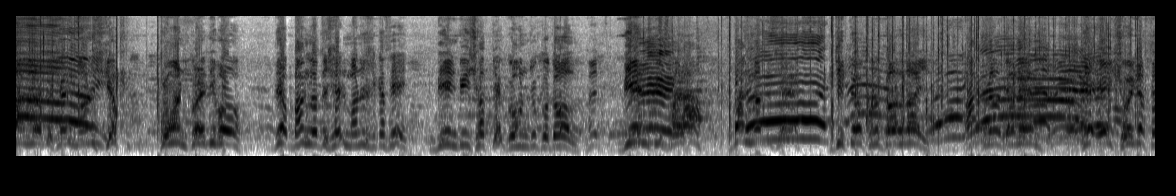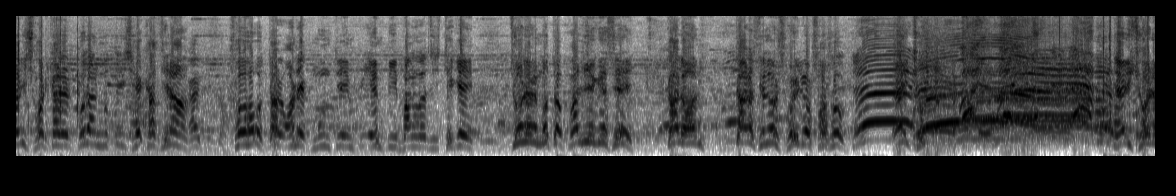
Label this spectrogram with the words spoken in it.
বাংলাদেশের মানুষকে প্রমাণ করে দিব যে বাংলাদেশের মানুষের কাছে বিএনপি সবচেয়ে গ্রহণযোগ্য দল। বিএনপি ছাড়া বাংলাদেশে দ্বিতীয় কোনো দল নাই। আপনারা জানেন যে এই স্বৈরাচারী সরকারের প্রধানমন্ত্রী শেখ হাসিনা সহ তার অনেক মন্ত্রী এমপি এমপি বাংলাদেশ থেকে চোরের মতো পালিয়ে গেছে কারণ তারা ছিল স্বৈর শাসক। এই! এই স্বৈর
